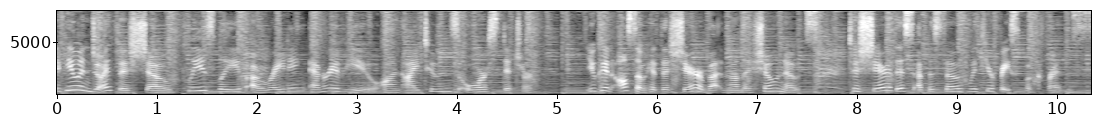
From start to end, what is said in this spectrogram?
If you enjoyed this show, please leave a rating and review on iTunes or Stitcher. You can also hit the share button on the show notes to share this episode with your Facebook friends.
